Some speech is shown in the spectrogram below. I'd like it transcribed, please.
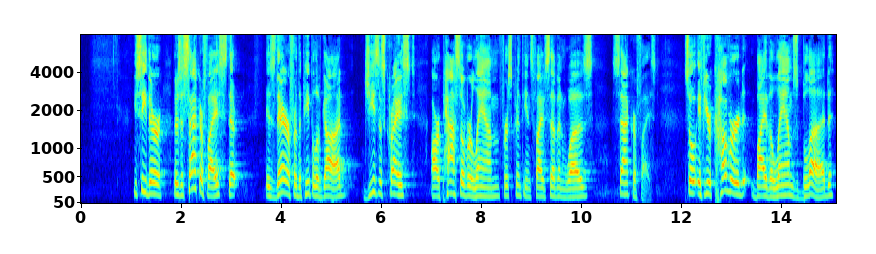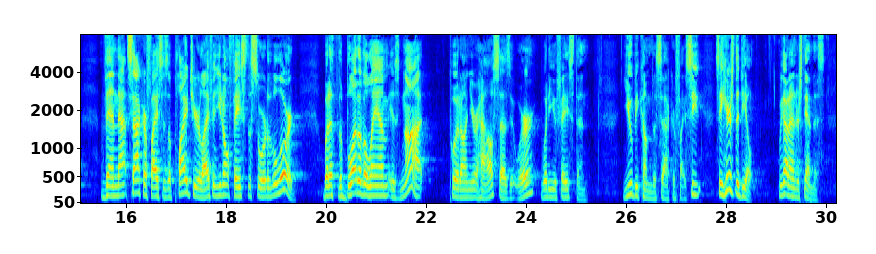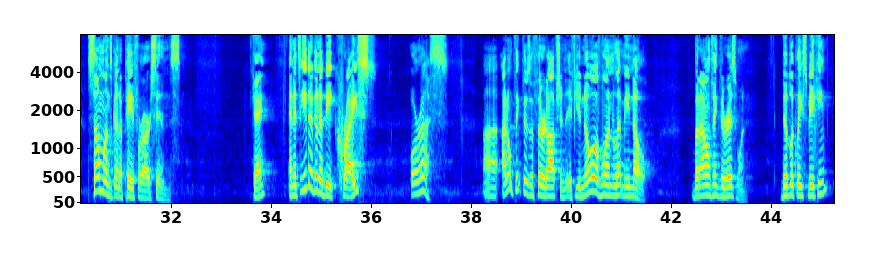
You see, there, there's a sacrifice that is there for the people of God. Jesus Christ, our Passover lamb, 1 Corinthians 5 7, was sacrificed. So if you're covered by the lamb's blood, then that sacrifice is applied to your life and you don't face the sword of the Lord. But if the blood of the lamb is not put on your house, as it were, what do you face then? You become the sacrifice. See, see here's the deal. We got to understand this. Someone's going to pay for our sins. Okay? And it's either going to be Christ or us. Uh, I don't think there's a third option. If you know of one, let me know. But I don't think there is one. Biblically speaking,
